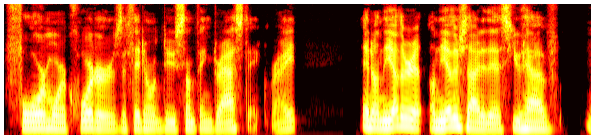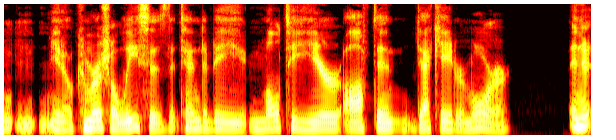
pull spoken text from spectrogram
four more quarters if they don't do something drastic. Right. And on the other, on the other side of this, you have you know commercial leases that tend to be multi-year often decade or more and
